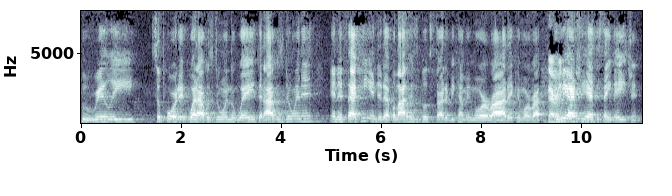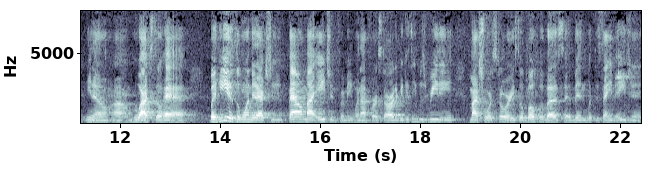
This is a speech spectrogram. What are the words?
who really supported what I was doing the way that I was doing it. And in fact, he ended up, a lot of his books started becoming more erotic and more erotic. Very and we actually had the same agent, you know, um, who I still have. But he is the one that actually found my agent for me when I first started because he was reading my short stories. So both of us have been with the same agent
